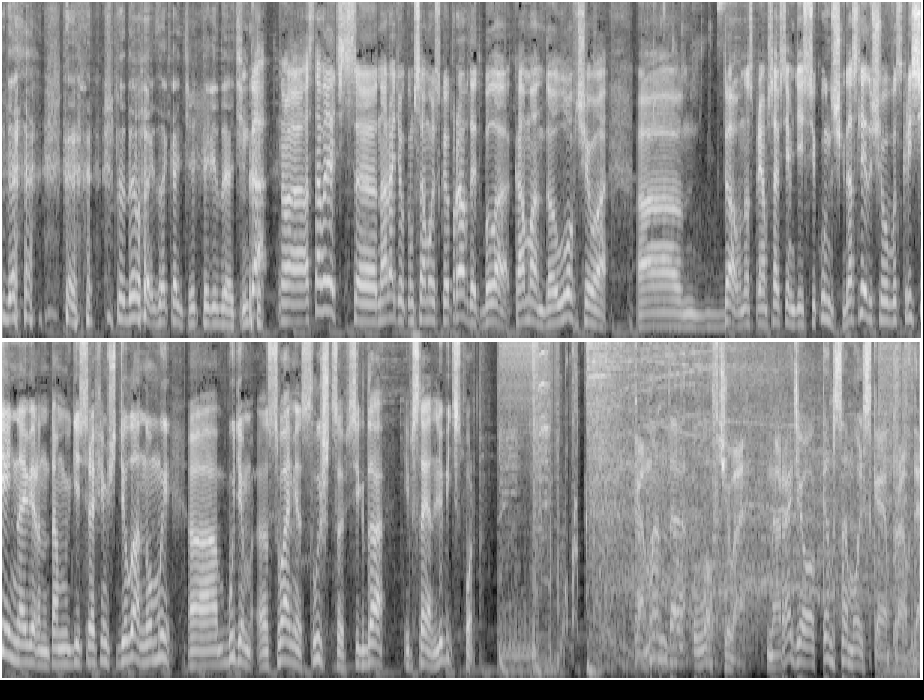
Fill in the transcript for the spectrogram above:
Да, ну давай, заканчивать передачу. Да, э, оставляйтесь э, на радио «Комсомольская правда». Это была команда Ловчева. А, да, у нас прям совсем 10 секундочек. До следующего воскресенья, наверное, там Евгений Серафимович дела, но мы а, будем э, с вами слышаться всегда и постоянно. Любите спорт. Команда Ловчева на радио «Комсомольская правда».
